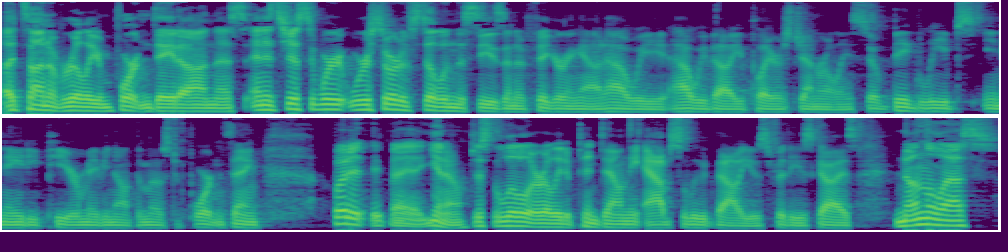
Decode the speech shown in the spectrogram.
a ton of really important data on this, and it's just we're we're sort of still in the season of figuring out how we how we value players generally. So big leaps in ADP are maybe not the most important thing but it, it, you know just a little early to pin down the absolute values for these guys nonetheless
